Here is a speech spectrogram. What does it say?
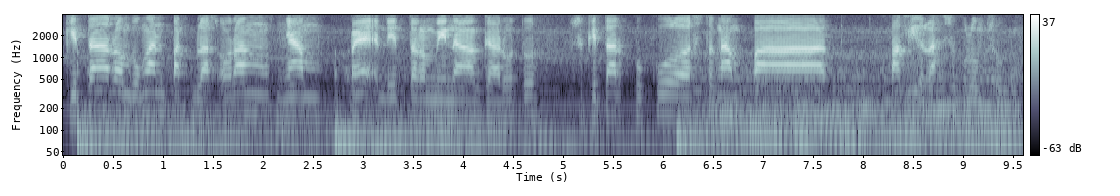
kita rombongan 14 orang nyampe di terminal Garut tuh sekitar pukul setengah 4 pagi lah sebelum subuh.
